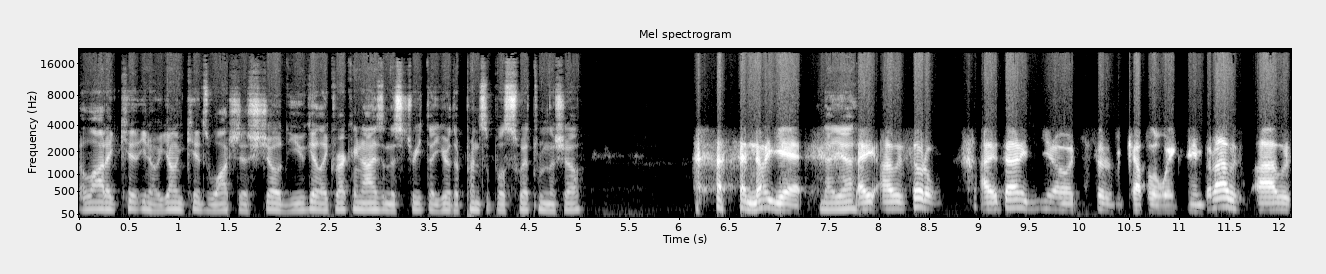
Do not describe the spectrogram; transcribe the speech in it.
a lot of kid you know young kids watch this show. Do you get like recognized in the street that you're the principal Swift from the show? Not yet. Not yet. I, I was sort of I, it's only you know it's sort of a couple of weeks in, but I was I was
